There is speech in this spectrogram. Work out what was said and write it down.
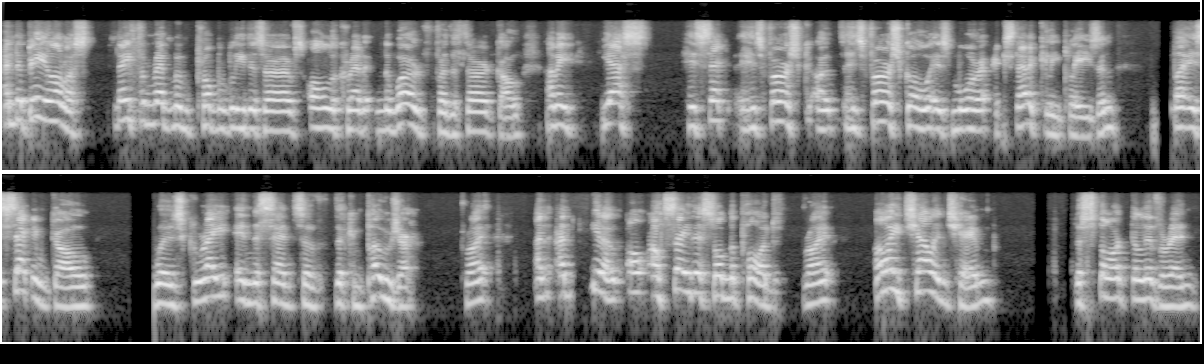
And to be honest, Nathan Redmond probably deserves all the credit in the world for the third goal. I mean, yes, his sec, his first, uh, his first goal is more aesthetically pleasing, but his second goal was great in the sense of the composure, right? And and you know, I'll, I'll say this on the pod, right? I challenge him to start delivering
